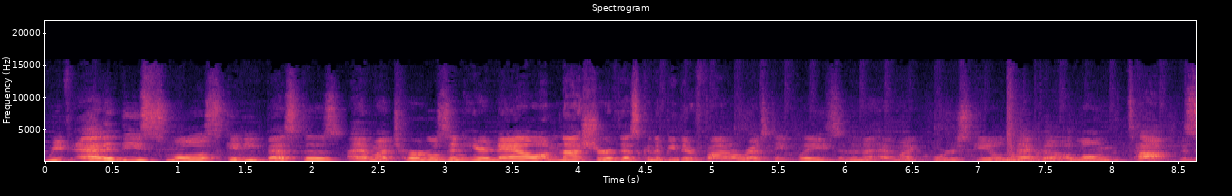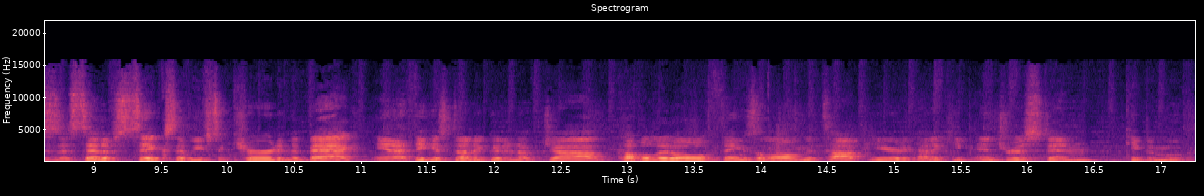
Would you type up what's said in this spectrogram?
we've added these small skinny Bestas. I have my turtles in here now. I'm not sure if that's going to be their final resting place. And then I have my quarter scale NECA along the top. This is a set of six that we've secured in the back and I think it's done a good enough job. A couple little things along the top here to kind of keep interest and keep it moving.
